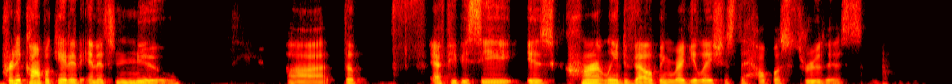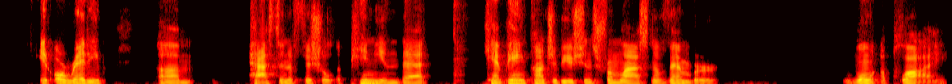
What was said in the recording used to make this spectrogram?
pretty complicated and it's new. Uh, the FPPC is currently developing regulations to help us through this. It already um, passed an official opinion that campaign contributions from last November won't apply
